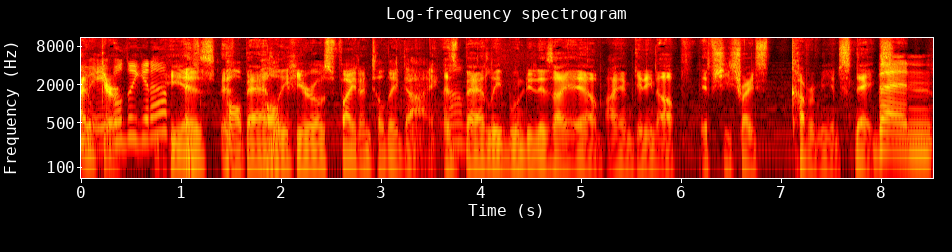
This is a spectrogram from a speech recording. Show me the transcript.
I you don't care. able to get up? He As- is. as all, badly- all heroes fight until they die. as Oh. badly wounded as I am. I am getting up. If she tries to cover me in snakes, Then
